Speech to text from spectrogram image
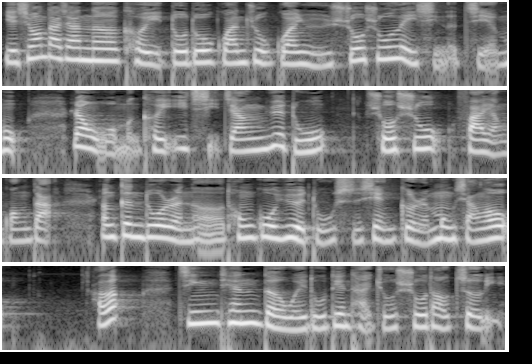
也希望大家呢可以多多关注关于说书类型的节目，让我们可以一起将阅读说书发扬光大，让更多人呢通过阅读实现个人梦想喽。好了，今天的唯读电台就说到这里。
